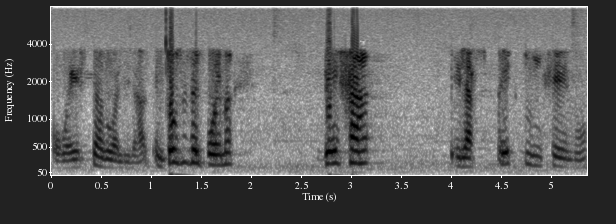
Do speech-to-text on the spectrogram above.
o esta dualidad, entonces el poema deja el aspecto ingenuo,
